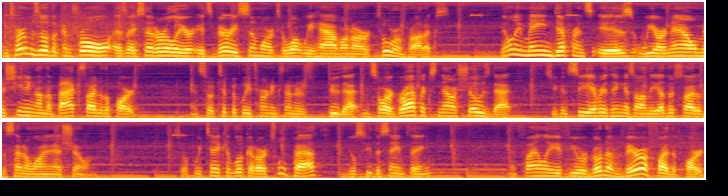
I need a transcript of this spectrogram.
In terms of the control, as I said earlier, it's very similar to what we have on our toolroom products. The only main difference is we are now machining on the back side of the part, and so typically turning centers do that, and so our graphics now shows that, so you can see everything is on the other side of the center line as shown. So if we take a look at our toolpath, you'll see the same thing. And finally, if you were going to verify the part,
